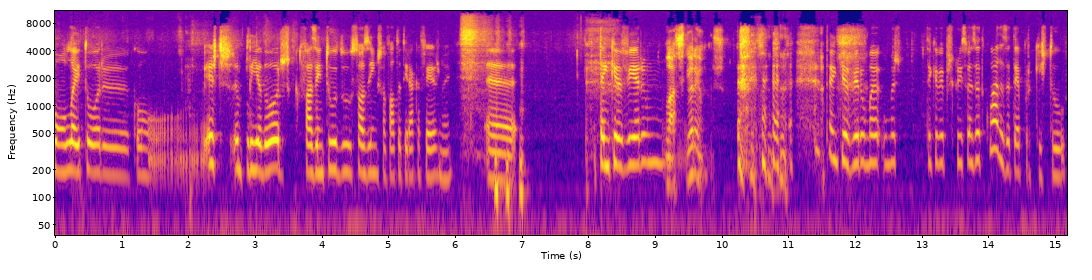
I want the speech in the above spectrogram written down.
com o leitor, com estes ampliadores que fazem tudo sozinhos, só falta tirar cafés, não é? Uh, tem que haver um. Lá chegaremos. tem que haver uma, umas, tem que haver prescrições adequadas, até porque isto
